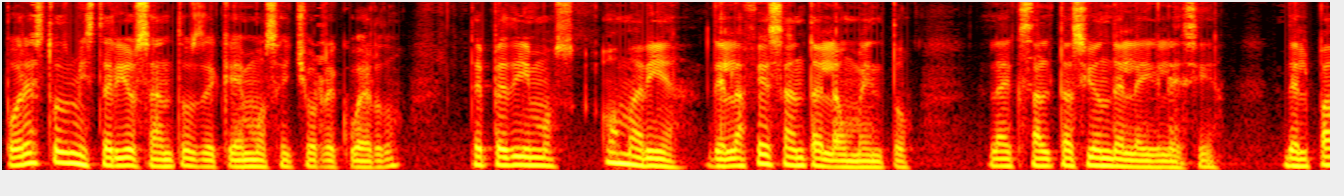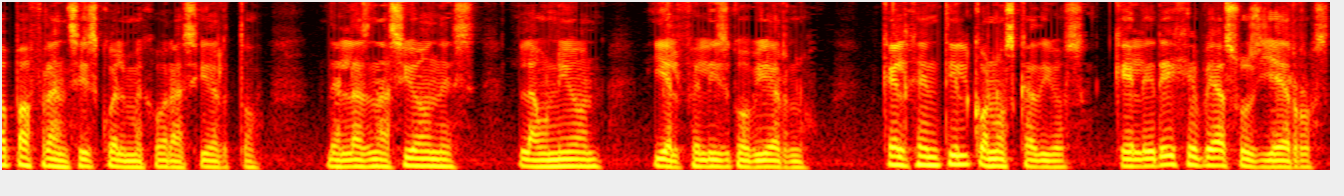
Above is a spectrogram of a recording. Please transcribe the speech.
Por estos misterios santos de que hemos hecho recuerdo, te pedimos, oh María, de la fe santa el aumento, la exaltación de la Iglesia, del Papa Francisco el mejor acierto, de las naciones, la unión y el feliz gobierno. Que el gentil conozca a Dios, que el hereje vea sus hierros,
